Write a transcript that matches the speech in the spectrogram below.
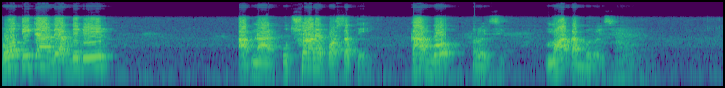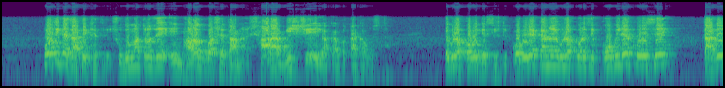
প্রতিটা দেবদেবীর আপনার উৎসরণের পশ্চাতে কাব্য রয়েছে, মহাকাব্য রয়েছে। প্রতিটা জাতির ক্ষেত্রে, শুধুমাত্র যে এই ভারতবর্ষে তা নয়, সারা বিশ্বে এই এক অবস্থা এগুলো কবিদের সৃষ্টি। কবিরা কেন এগুলো করেছে? কবিরা করেছে তাদের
